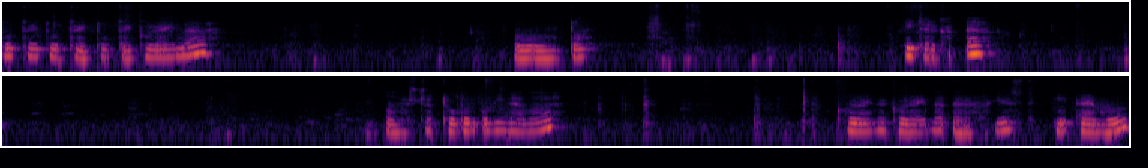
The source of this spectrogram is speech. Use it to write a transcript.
Tutaj, tutaj, tutaj kolejne. U, to. Literka E. O, jeszcze tu bym ominęła. Kolejne, kolejne E. Jest i emu,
